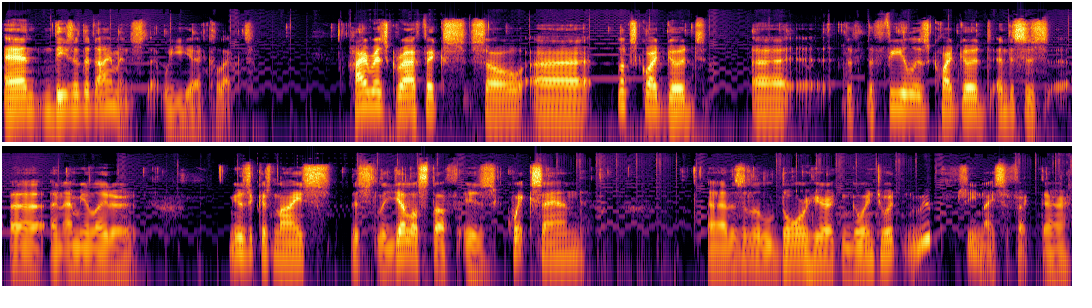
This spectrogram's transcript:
and these are the diamonds that we uh, collect. High res graphics, so uh, looks quite good. Uh, the the feel is quite good, and this is uh, an emulator. Music is nice. This the yellow stuff is quicksand. Uh, there's a little door here. I can go into it. Whoop, see, nice effect there.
